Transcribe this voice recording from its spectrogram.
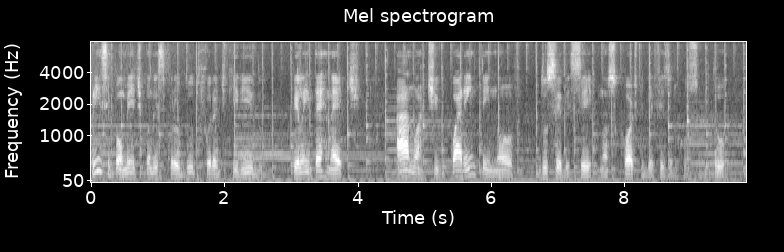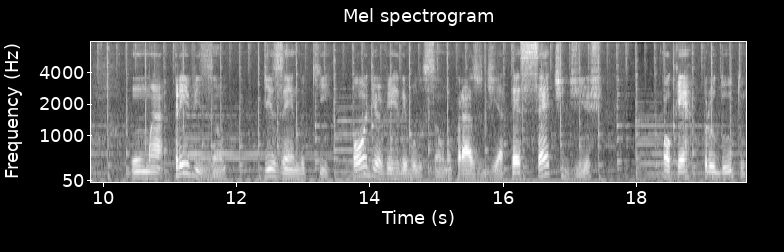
principalmente quando esse produto for adquirido pela internet. Há no artigo 49 do CDC, nosso Código de Defesa do Consumidor, uma previsão dizendo que pode haver devolução no prazo de até sete dias qualquer produto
